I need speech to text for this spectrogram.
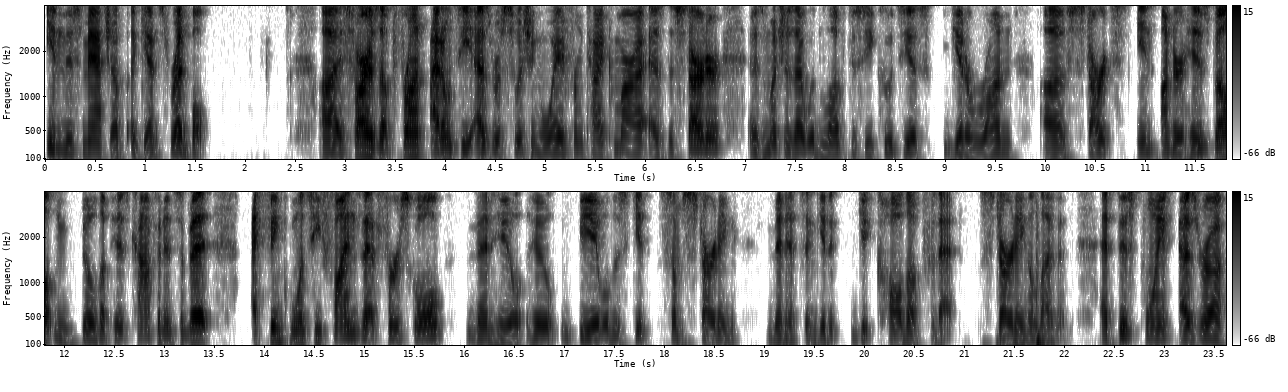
in this matchup against Red Bull. Uh, as far as up front, I don't see Ezra switching away from Kei Kamara as the starter. As much as I would love to see Koutsias get a run of starts in under his belt and build up his confidence a bit, I think once he finds that first goal, then he'll he'll be able to get some starting minutes and get it, get called up for that starting 11. At this point, Ezra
